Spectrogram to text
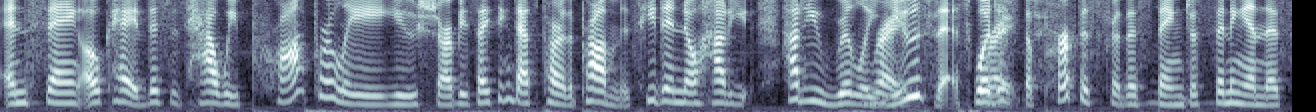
and saying, okay, this is how we properly use sharpies. I think that's part of the problem is he didn't know how do you how do you really Right. use this? What is Right. the purpose for this thing just sitting in this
